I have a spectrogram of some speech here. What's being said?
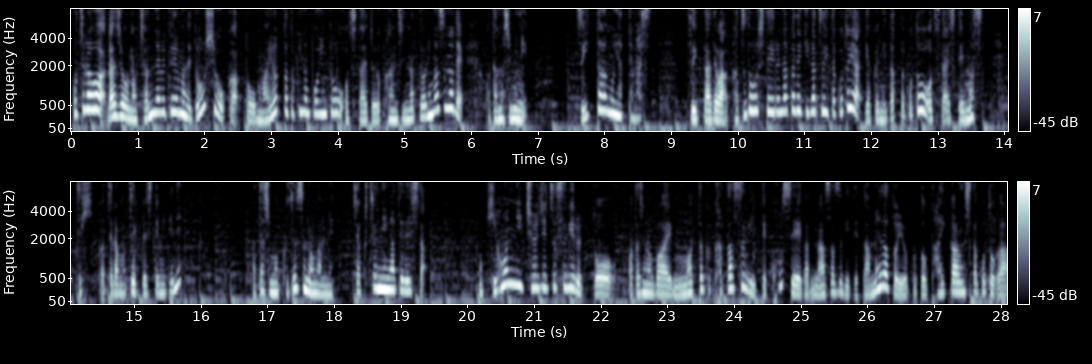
こちらはラジオのチャンネルテーマでどうしようかと迷った時のポイントをお伝えという感じになっておりますのでお楽しみに。Twitter もやってます。Twitter では活動している中で気がついたことや役に立ったことをお伝えしています。ぜひこちらもチェックしてみてね。私も崩すのがめっちゃくちゃ苦手でした。もう基本に忠実すぎると私の場合全く硬すぎて個性がなさすぎてダメだということを体感したことが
